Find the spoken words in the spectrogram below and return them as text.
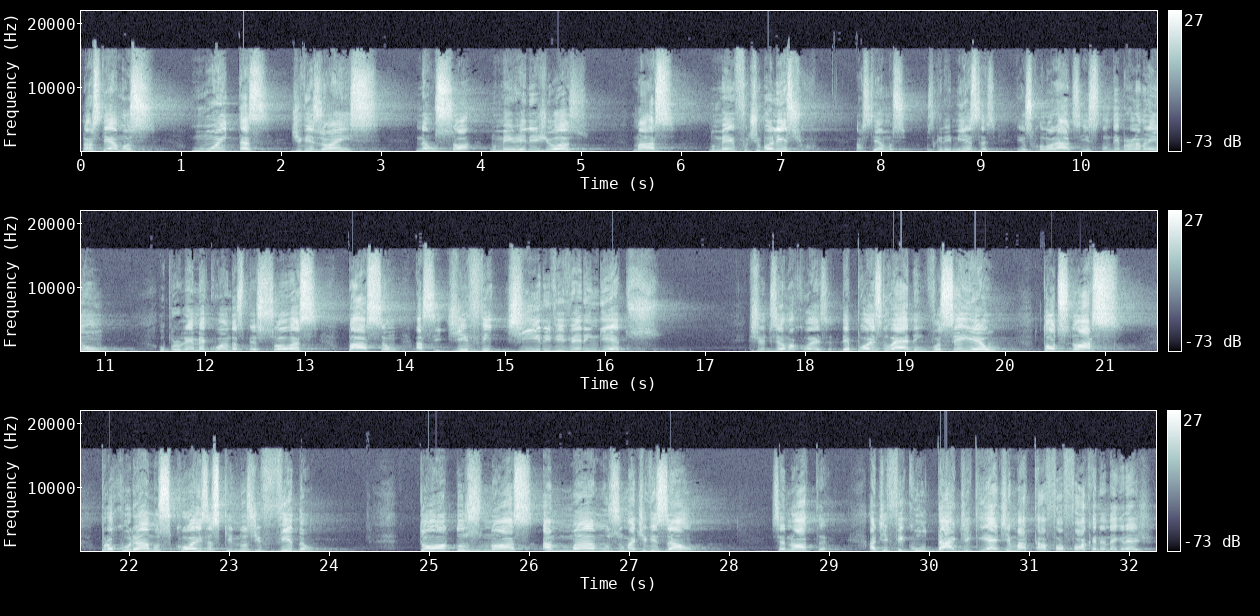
Nós temos muitas divisões, não só no meio religioso, mas no meio futebolístico. Nós temos os gremistas e os colorados. Isso não tem problema nenhum. O problema é quando as pessoas passam a se dividir e viver em guetos. Deixa eu dizer uma coisa: depois do Éden, você e eu, todos nós, procuramos coisas que nos dividam. Todos nós amamos uma divisão. Você nota a dificuldade que é de matar a fofoca dentro da igreja.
